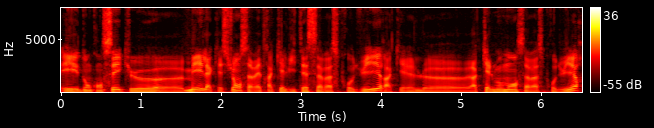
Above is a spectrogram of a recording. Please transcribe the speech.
et donc, on sait que. mais la question, ça va être à quelle vitesse ça va se produire, à quel, à quel moment ça va se produire.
